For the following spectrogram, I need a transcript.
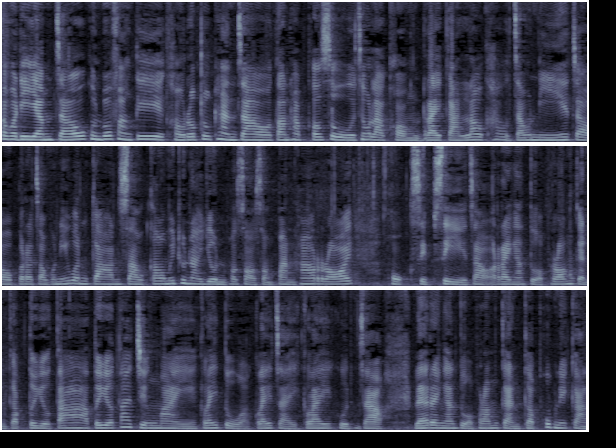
สวัสดียามเจ้าคุณผู้ฟังที่เคารพทุกท่านเจ้าตอนรับเข้าสู่ช่วงเวลาของรายการเล่าข่าวเจ้านี้ เจ้าประจำวันนี้วันการเสาร์เก้ามิถุนายน พศ 2564 เจ้ารายงานตัวพร้อมกันกับโตโยต้าโตโยต้าเจียงใหม่ใกล้ตัวใกล้ใจใกล้คุณเจ้า และรายงานตัวพร้อมกันกับผู้บริการ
